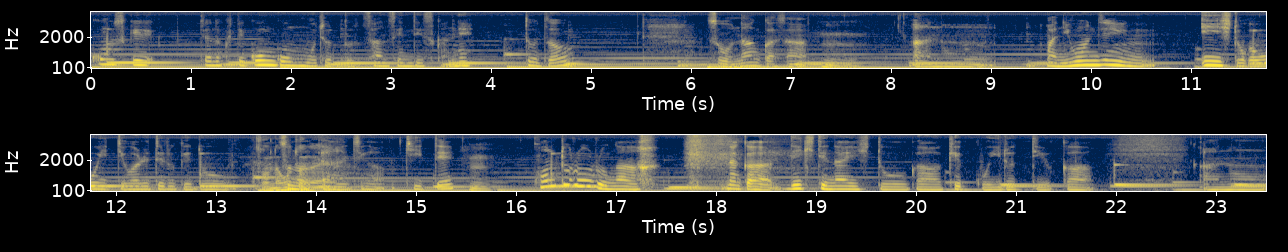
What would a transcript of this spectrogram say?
コンスケじゃなくてゴンゴンもちょっと参戦ですかね。どうぞそうなんかさうん。あのまあ日本人いい人が多いって言われてるけどそんなこそのあ違うとない聞いて。うん。コントロールが なんかできてない人が結構いるっていうかあの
